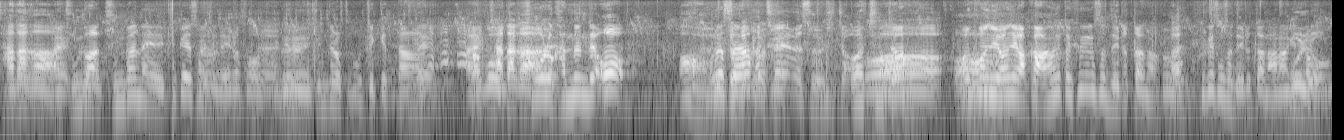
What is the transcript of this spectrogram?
자다가 아니, 중도 중간에 휴게소에서 내려서 네. 자기는 네. 힘들어서 못 찍겠다 네. 하고 아니, 자다가- 서울로 네. 갔는데 어 아, 오셨어요? 한참이었어요 진짜. 와 진짜? 와. 아, 아니 아니 아까 안 하겠다 휴게소 내렸잖아. 응. 휴게소에서 내렸잖아 안 하겠다고. 뭘요?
